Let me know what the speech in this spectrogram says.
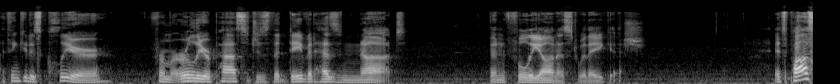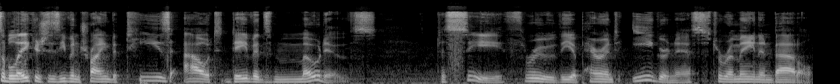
I think it is clear from earlier passages that David has not been fully honest with Achish. It's possible Achish is even trying to tease out David's motives to see through the apparent eagerness to remain in battle.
